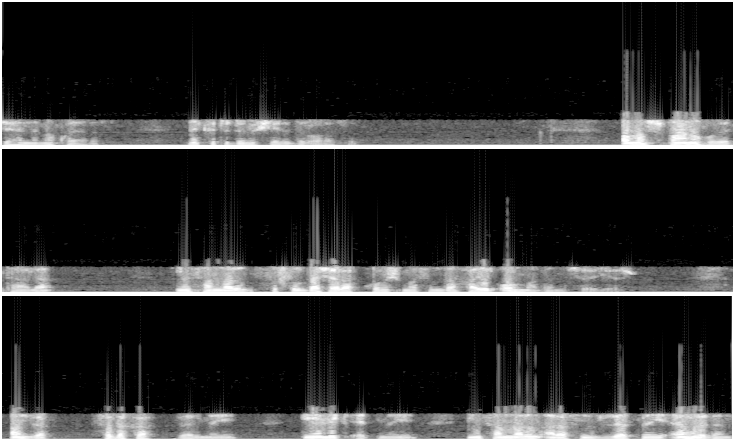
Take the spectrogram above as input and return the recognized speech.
cehenneme koyarız. Ne kötü dönüş yeridir orası. Allah subhanahu ve teala insanların fısıldaşarak konuşmasında hayır olmadığını söylüyor. Ancak sadaka vermeyi, iyilik etmeyi, insanların arasını düzeltmeyi emreden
